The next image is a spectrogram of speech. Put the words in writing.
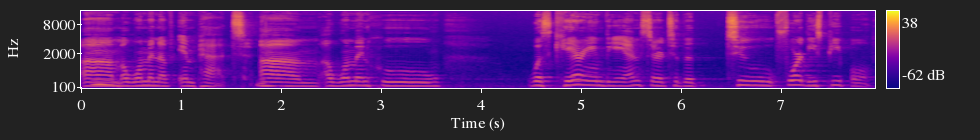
um, a woman of impact um, a woman who was carrying the answer to the to for these people.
